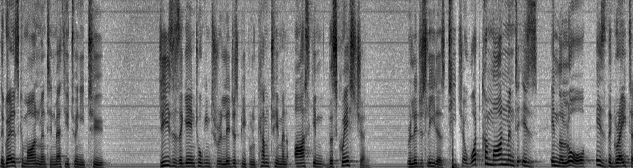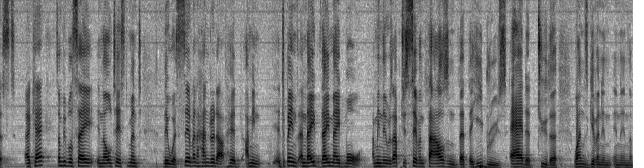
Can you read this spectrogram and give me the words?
The greatest commandment in Matthew 22 Jesus, again, talking to religious people who come to him and ask him this question religious leaders, Teacher, what commandment is in the law is the greatest? Okay? Some people say in the Old Testament there were 700. I've heard, I mean, it depends, and they, they made more. I mean, there was up to 7,000 that the Hebrews added to the ones given in, in, in, the,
